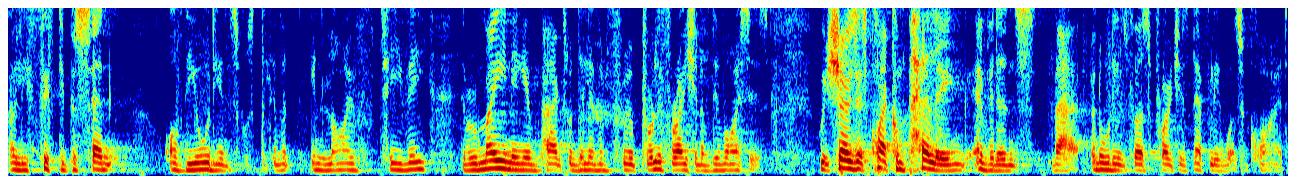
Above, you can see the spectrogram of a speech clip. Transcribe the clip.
only 50% of the audience was delivered in live TV. The remaining impacts were delivered through proliferation of devices, which shows it's quite compelling evidence that an audience-first approach is definitely what's required.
